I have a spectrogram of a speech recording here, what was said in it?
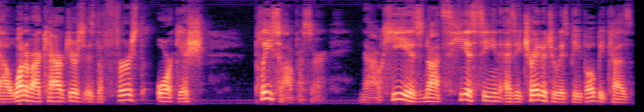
Now, one of our characters is the first orcish police officer. Now he is not he is seen as a traitor to his people because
